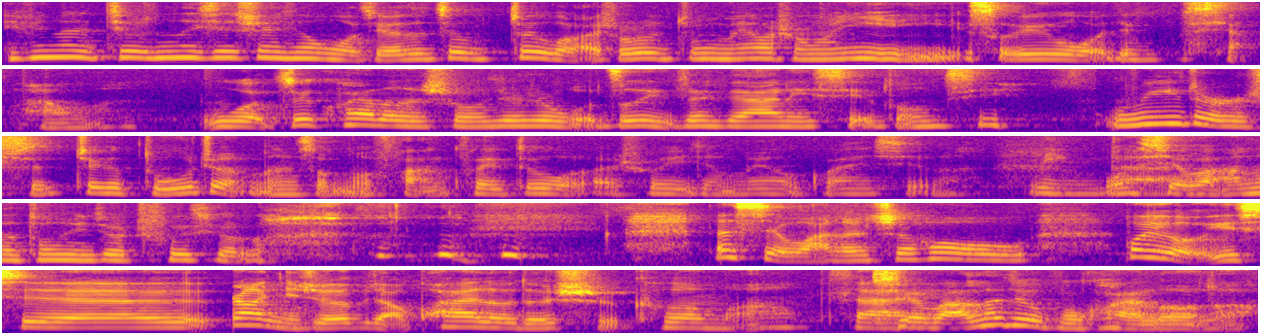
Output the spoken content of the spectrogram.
因为那就是那些事情，我觉得就对我来说就没有什么意义，所以我就不想他们。我最快乐的时候就是我自己在家里写东西。readers 这个读者们怎么反馈，对我来说已经没有关系了。明白。我写完了东西就出去了。那写完了之后，会有一些让你觉得比较快乐的时刻吗？写完了就不快乐了。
